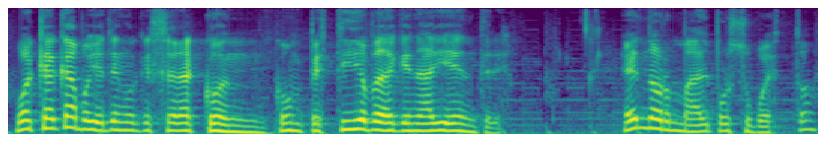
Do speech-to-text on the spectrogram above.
Igual que acá, pues yo tengo que cerrar con, con pestillo para que nadie entre. Es normal, por supuesto,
